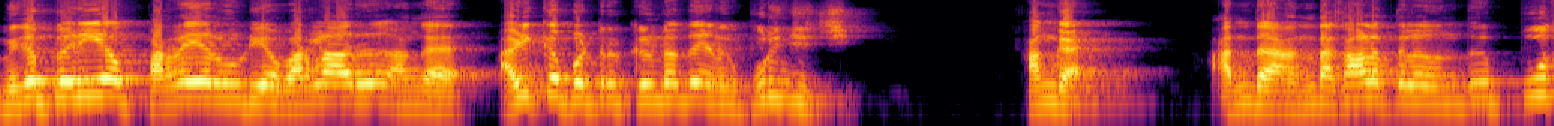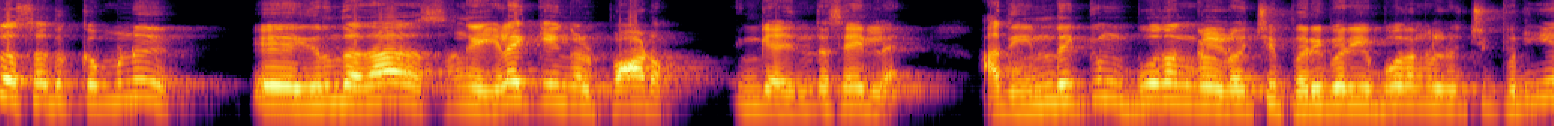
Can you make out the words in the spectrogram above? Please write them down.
மிகப்பெரிய பறையருடைய வரலாறு அங்கே அழிக்கப்பட்டிருக்குன்றது எனக்கு புரிஞ்சிச்சு. அங்கே. அந்த அந்த காலத்தில் வந்து பூத சதுக்கம்னு இருந்ததா சங்க இலக்கியங்கள் பாடும். இங்கே இந்த சைடில். அது இன்றைக்கும் பூதங்கள் வச்சு பெரிய பெரிய பூதங்கள் வச்சு பெரிய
